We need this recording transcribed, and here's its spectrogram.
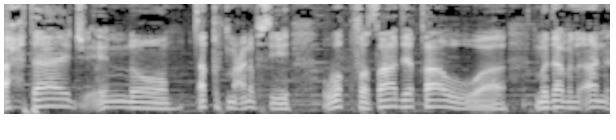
أحتاج إنه أقف مع نفسي وقفة صادقة وما دام الآن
